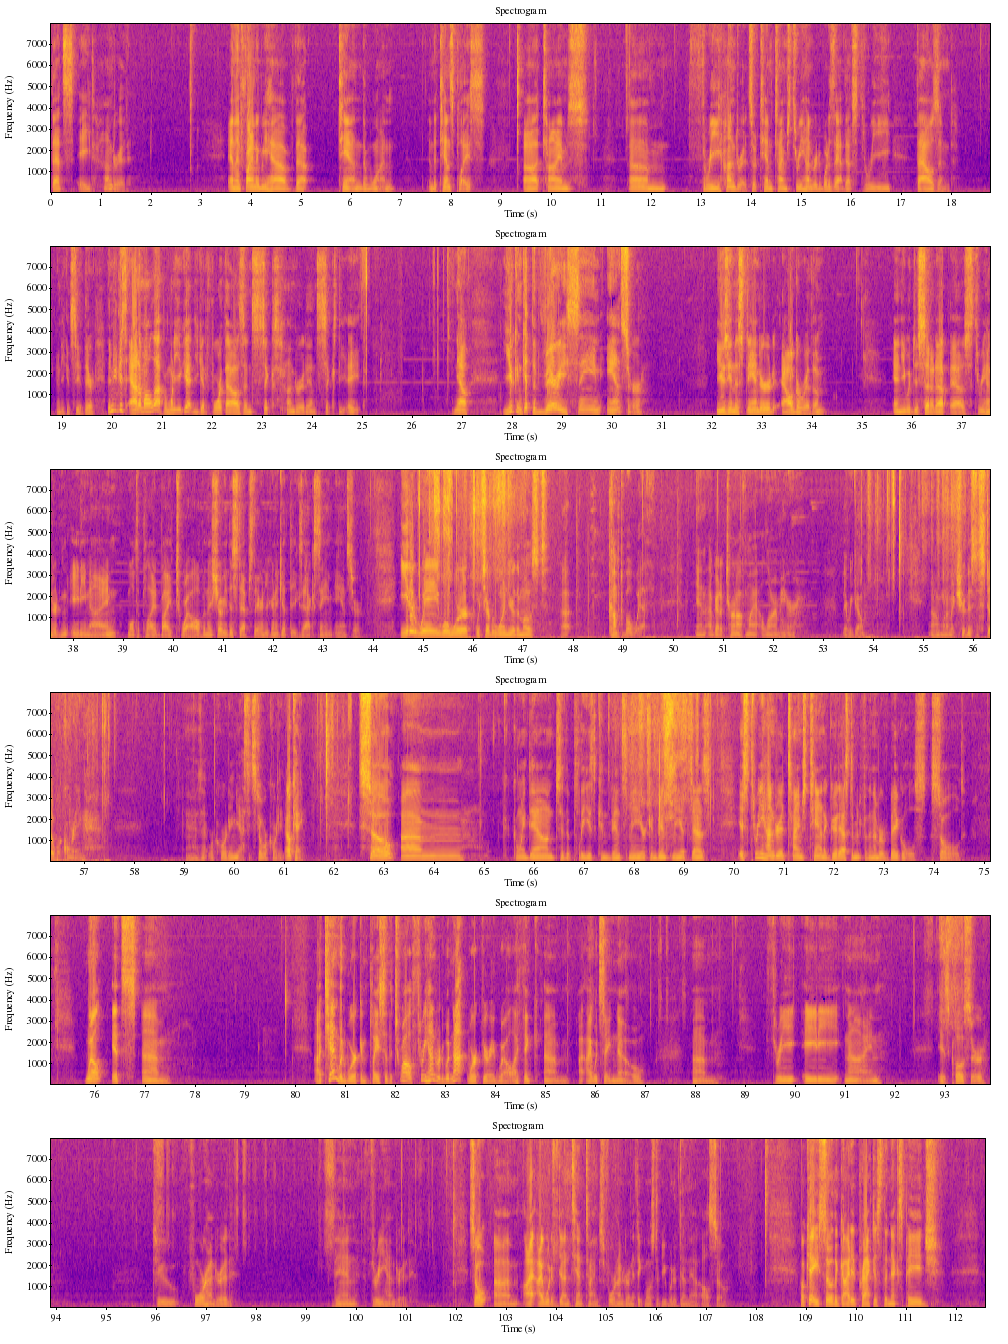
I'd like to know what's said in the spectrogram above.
That's 800. And then finally we have that 10, the 1, in the tens place, uh, times um, 300. So 10 times 300, what is that? That's 3,000 and you can see it there. Then you just add them all up, and what do you get? You get 4,668. Now, you can get the very same answer using the standard algorithm, and you would just set it up as 389 multiplied by 12, and they show you the steps there, and you're going to get the exact same answer. Either way will work, whichever one you're the most uh, comfortable with. And I've got to turn off my alarm here. There we go. I want to make sure this is still recording. Is that recording? Yes, it's still recording. Okay. So, um, going down to the please convince me or convince me, it says, is 300 times 10 a good estimate for the number of bagels sold? Well, it's um, uh, 10 would work in place of the 12. 300 would not work very well. I think um, I, I, would say no. Um, 389 is closer to 400 than 300. So um, I, I would have done 10 times 400, and I think most of you would have done that also. Okay, so the guided practice, the next page.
